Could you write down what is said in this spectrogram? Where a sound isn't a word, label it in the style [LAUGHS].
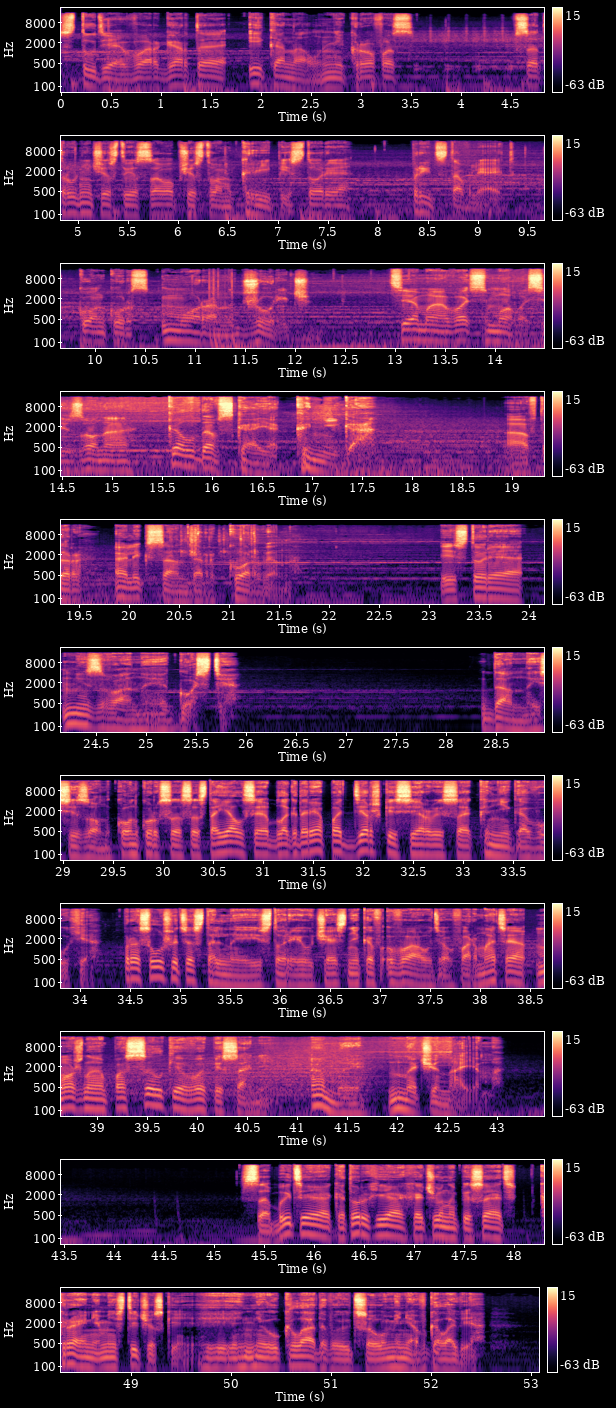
Студия Варгарта и канал Некрофос в сотрудничестве с сообществом Крип История представляет конкурс Моран Джурич. Тема восьмого сезона «Колдовская книга». Автор Александр Корвин. История «Незваные гости». Данный сезон конкурса состоялся благодаря поддержке сервиса «Книга в ухе». Прослушать остальные истории участников в аудиоформате можно по ссылке в описании. А мы начинаем. События, о которых я хочу написать, крайне мистические и не укладываются у меня в голове.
